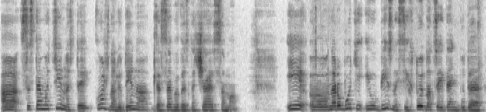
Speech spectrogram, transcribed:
А систему цінностей кожна людина для себе визначає сама. І е, на роботі, і у бізнесі, хто на цей день буде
